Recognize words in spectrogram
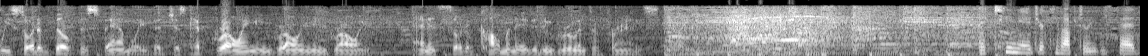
We sort of built this family that just kept growing and growing and growing, and it sort of culminated and grew into friends. A teenager came up to me and said,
